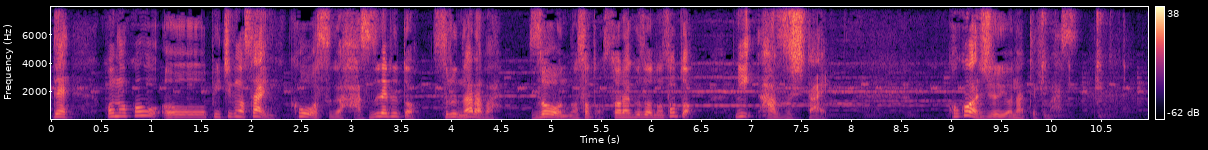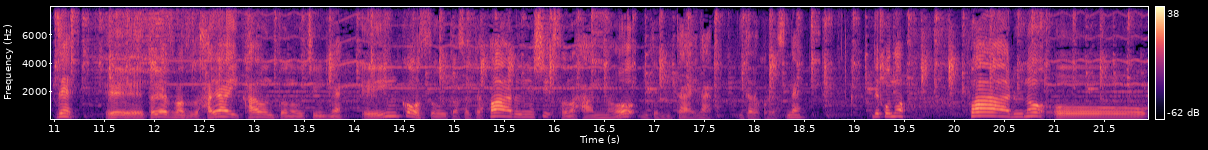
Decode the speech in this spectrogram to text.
で、このこうピッチングの際にコースが外れるとするならば、ゾーンの外、ストライクゾーンの外に外したい。ここが重要になってきます。で、えー、とりあえずまず早いカウントのうちにね、インコースを打たせてファールにし、その反応を見てみたいなといったところですね。で、このファールの、を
